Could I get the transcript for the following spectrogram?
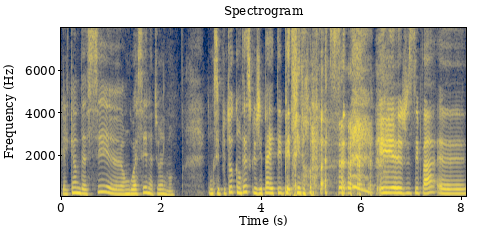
quelqu'un d'assez angoissé naturellement. Donc c'est plutôt quand est-ce que j'ai pas été pétrie d'angoisse. Et euh, je sais pas. euh,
